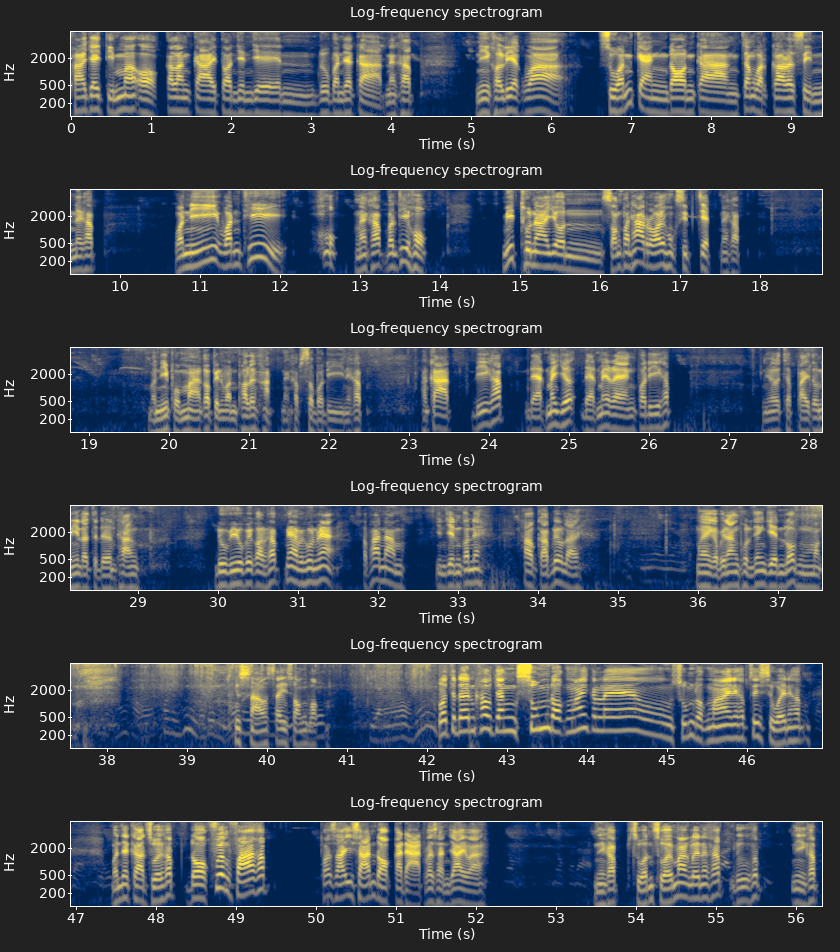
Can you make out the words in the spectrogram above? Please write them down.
พายายติ๋มมาออกกำลังกายตอนเย็นๆดูบรรยากาศนะครับ นี่เขาเรียกว่า สวนแก่งดอนกลาง จังหวัดกาฬสินนะครับ วันนี้วันที่6นะครับวันที่ 6 มิถุนายน 2567 นะครับ วันนี้ผมมาก็เป็นวันพฤหัสนะครับ สบดีนะครับ อากาศดีครับ แดดไม่เยอะ แดดไม่แรงพอดีครับ เดี๋ยวเราจะไปตรงนี้เราจะเดินทาง ดูวิวไปก่อนครับ แม่ไปพูดแม่ สภาพน้ำเย็นๆก่อนเนี่ยเท่ากลับเร็วไหลเมื่อยกับไปนั่งผลยังเย็นลบมักผู้สาวใส่สองบอกเราจะเดินเข้าจังซุ้มดอกไม้กันแล้ว ซุ้มดอกไม้นะครับสวยๆนะครับ บรรยากาศสวยครับ ดอกเฟื่องฟ้าครับ ภาษาอีสานดอกกระดาษภาษาย่ายว่านี่ครับ สวนสวยมากเลยนะครับ ดูครับนี่ครับ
